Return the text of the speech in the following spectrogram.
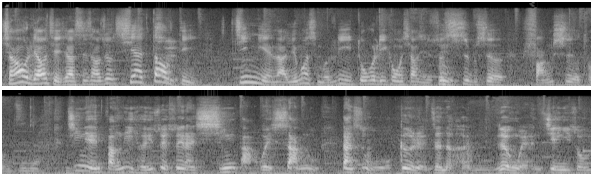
想要了解一下市场，就现在到底。今年啊，有没有什么利多或利空的消息？说适不适合房市的投资呢？今年房地合一税虽然新法会上路，但是我个人真的很认为，很建议说，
